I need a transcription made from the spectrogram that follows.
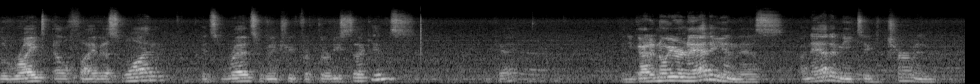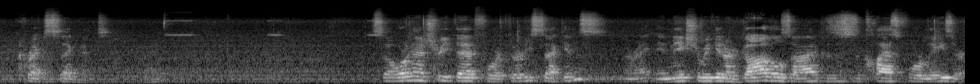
the right L5S1. It's red, so we're going to treat for 30 seconds, okay? And you got to know your anatomy in this, anatomy to determine correct segment. right? So we're going to treat that for 30 seconds, all right? And make sure we get our goggles on because this is a class 4 laser,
